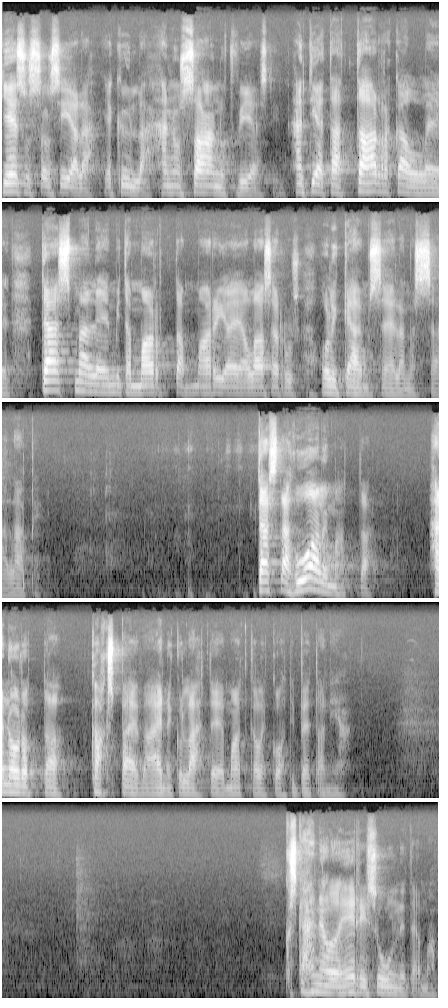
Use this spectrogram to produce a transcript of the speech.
Jeesus on siellä ja kyllä, hän on saanut viestin. Hän tietää tarkalleen, täsmälleen, mitä Martta, Maria ja Lasarus oli käymässä elämässään läpi. Tästä huolimatta hän odottaa kaksi päivää ennen kuin lähtee matkalle kohti Betania. Koska hänellä on eri suunnitelma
